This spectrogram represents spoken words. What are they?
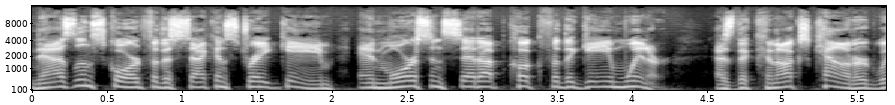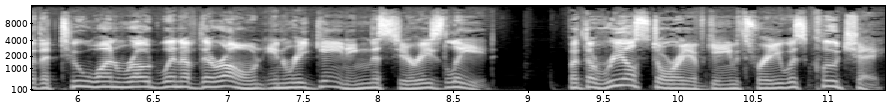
Naslund scored for the second straight game, and Morrison set up Cooke for the game winner as the Canucks countered with a 2 1 road win of their own in regaining the series lead. But the real story of Game 3 was Cloutier,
